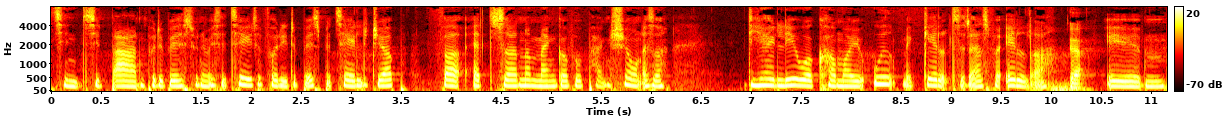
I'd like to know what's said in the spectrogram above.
sin, sit barn på det bedste universitet, så får de det bedst betalte job, for at så når man går på pension, altså de her elever kommer jo ud med gæld til deres forældre, Ja. øhm,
